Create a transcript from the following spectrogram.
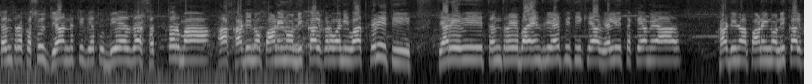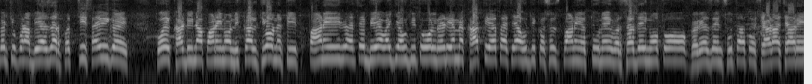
તંત્ર કશું જ ધ્યાન નથી દેતું. બે હજાર સત્તરમાં આ ખાડીનો પાણીનો નિકાલ કરવાની વાત કરી હતી, ત્યારે એવી તંત્રએ બાહેંધરી આપી હતી કે આ વહેલી તકે અમે આ ખાડીના પાણીનો નિકાલ કરીશું, પણ આ બે હજાર પચીસ આવી ગઈ, તોય ખાડીના પાણીનો નિકાલ થયો નથી. પાણી રાતે બે વાગ્યા સુધી તો ઓલરેડી અમે ખાતે હતા, ત્યાં સુધી કશું જ પાણી હતું નહીં. વરસાદે નહોતો, ઘરે જઈને સૂતા તો સાડા ચારે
